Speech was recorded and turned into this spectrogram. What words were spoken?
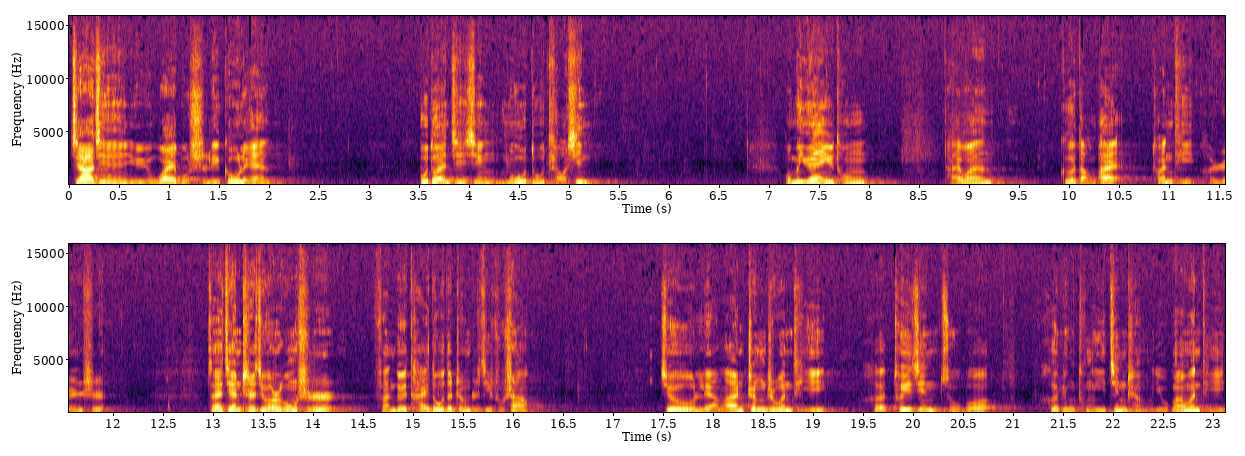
加紧与外部势力勾连，不断进行谋独挑衅。我们愿意同台湾各党派、团体和人士，在坚持“九二共识”、反对台独的政治基础上，就两岸政治问题和推进祖国和平统一进程有关问题。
